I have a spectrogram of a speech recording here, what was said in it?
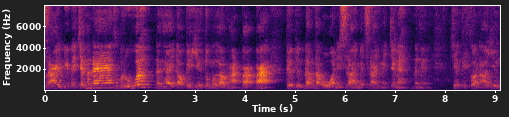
ស្រាយរបៀបអីចឹងណាគំរូហ្នឹងហើយដល់ពេលយើងទៅមើលអរមហាត់បាក់បាក់ទើបយើងដឹងថាអូអានេះស្រាយមិនស្រាយមិនចឹងណាហ្នឹងហើយចឹងគេគាត់ឲ្យយើង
